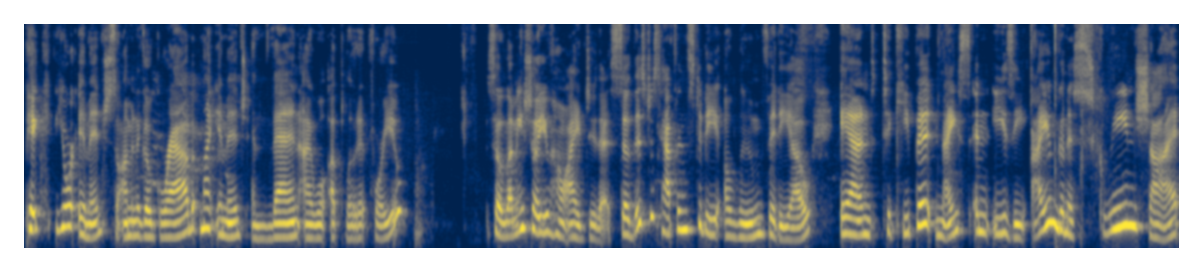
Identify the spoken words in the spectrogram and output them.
pick your image. So I'm going to go grab my image and then I will upload it for you. So let me show you how I do this. So this just happens to be a Loom video and to keep it nice and easy, I am going to screenshot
